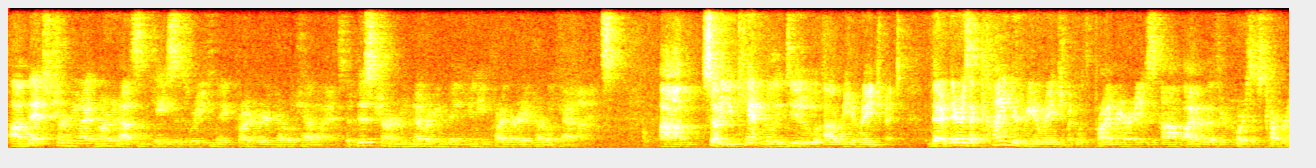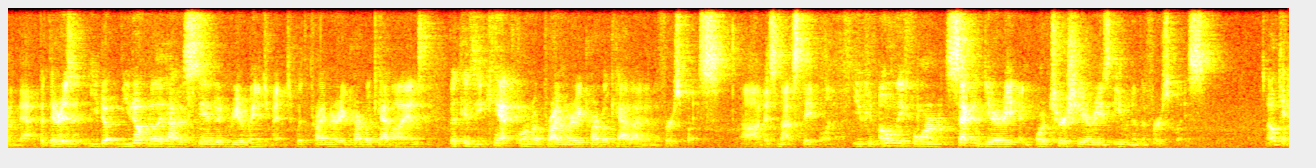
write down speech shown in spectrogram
Um, next term you might learn about some cases where you can make primary carbocations, but this term you're never going to make any primary carbocations. Um, so you can't really do uh, rearrangement. There, there is a kind of rearrangement with primaries. Um, I don't know if your course is covering that, but there isn't. You don't, you don't really have a standard rearrangement with primary carbocations because you can't form a primary carbocation in the first place. Um, it's not stable enough. You can only form secondary and, or tertiaries even in the first place. Okay.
